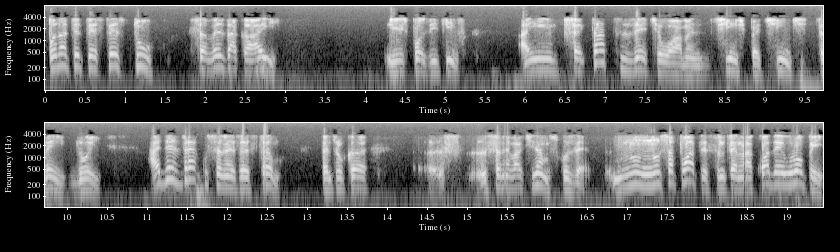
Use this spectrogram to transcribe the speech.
până te testezi tu să vezi dacă ai, ești pozitiv, ai infectat 10 oameni, 15, 5, 3, 2. Haideți dracu să ne testăm. Pentru că uh, să ne vaccinăm, scuze. Nu, nu se poate, suntem la coada Europei.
